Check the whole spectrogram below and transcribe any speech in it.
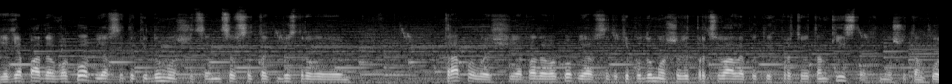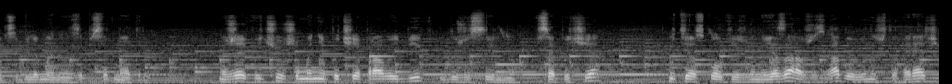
як я падав в окоп, я все-таки думав, що це, ну, це все так швидко трапилось, що я падав в окоп, я все-таки подумав, що відпрацювали по тих протитанкістах, тому що там хлопці біля мене за 50 метрів. Ну, вже як відчув, що мені пече правий бік дуже сильно, все пече. Ну ті осколки ж вони, я зараз вже згадую, вони ж то гарячі.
